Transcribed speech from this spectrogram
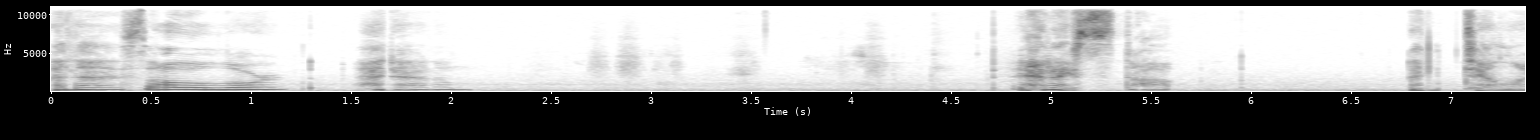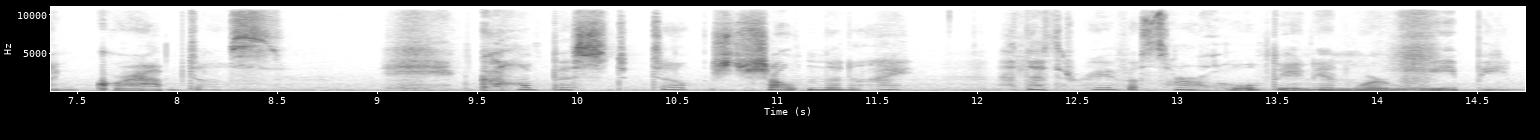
And then I saw the Lord had had him. And I stopped. And Dylan grabbed us. He encompassed Shelton and I. And the three of us are holding and we're weeping.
